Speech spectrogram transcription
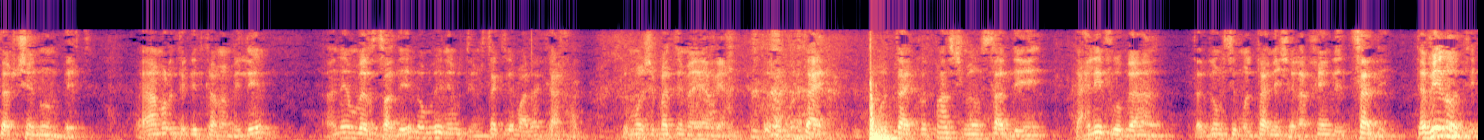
תשנ"ב. היה אמור תגיד כמה מילים, אני אומר שדה, לא מבינים אותי, מסתכלים עליי ככה, כמו שבאתי מהירח. רבותיי, רבותיי, כל פעם שאומרים שדה, תחליפו בתרגום סימולטני שלכם לצדי. תבינו אותי.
